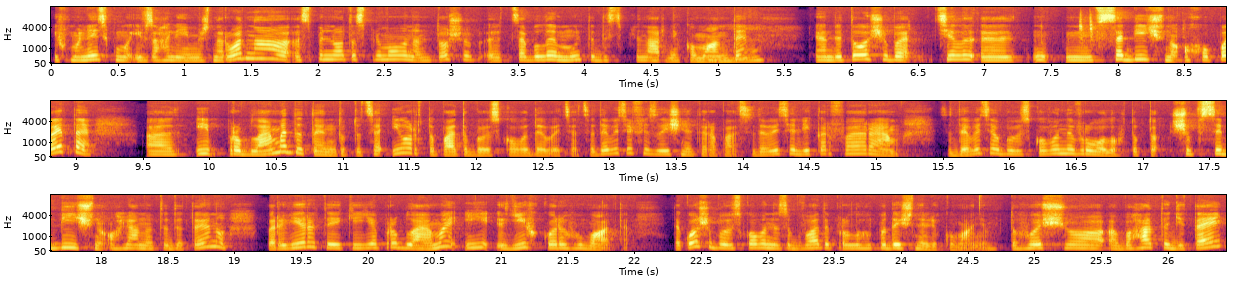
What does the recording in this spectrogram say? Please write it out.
і в Хмельницькому, і взагалі і міжнародна спільнота спрямована на те, щоб е, це були мультидисциплінарні команди е, для того, щоб ціле е, ну, всебічно охопити. Е, І проблеми дитини, тобто це і ортопед обов'язково дивиться, це дивиться фізичний терапевт, це дивиться лікар ФРМ, це дивиться обов'язково невролог. Тобто, щоб всебічно оглянути дитину, перевірити, які є проблеми, і їх коригувати. Також обов'язково не забувати про логопедичне лікування, того що багато дітей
